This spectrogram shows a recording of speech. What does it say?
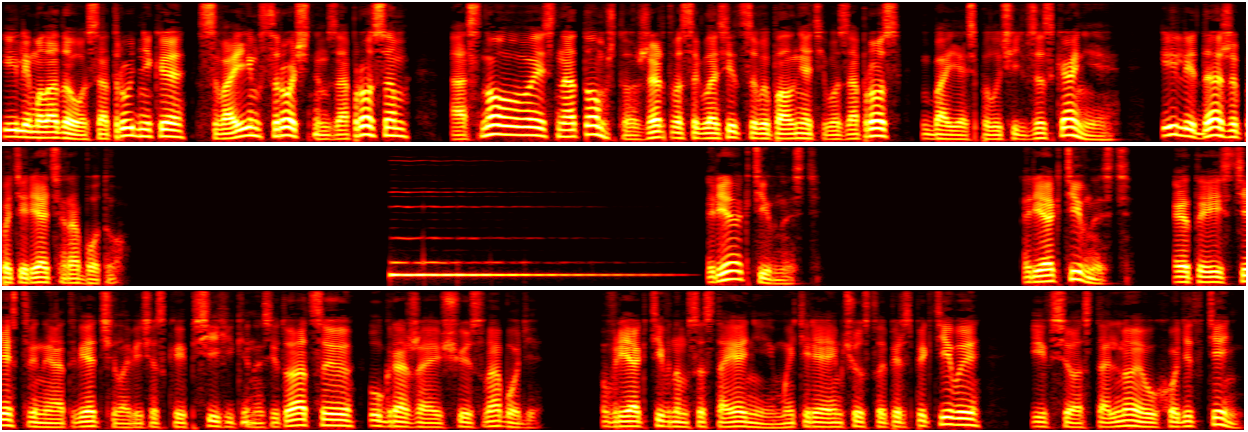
или молодого сотрудника своим срочным запросом, основываясь на том, что жертва согласится выполнять его запрос, боясь получить взыскание, или даже потерять работу. Реактивность. Реактивность — это естественный ответ человеческой психики на ситуацию, угрожающую свободе. В реактивном состоянии мы теряем чувство перспективы, и все остальное уходит в тень.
